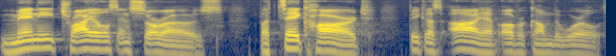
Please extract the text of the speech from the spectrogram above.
many trials and sorrows, but take heart because I have overcome the world.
